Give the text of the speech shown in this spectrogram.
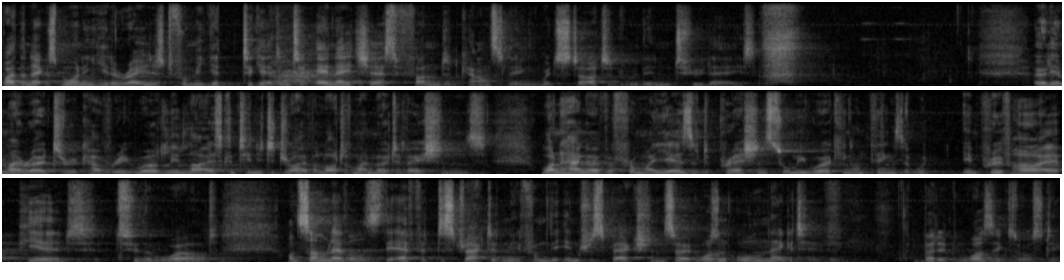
by the next morning, he'd arranged for me get, to get into NHS funded counseling, which started within two days. Early in my road to recovery, worldly lies continued to drive a lot of my motivations. One hangover from my years of depression saw me working on things that would improve how I appeared to the world. On some levels, the effort distracted me from the introspection, so it wasn't all negative, but it was exhausting.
